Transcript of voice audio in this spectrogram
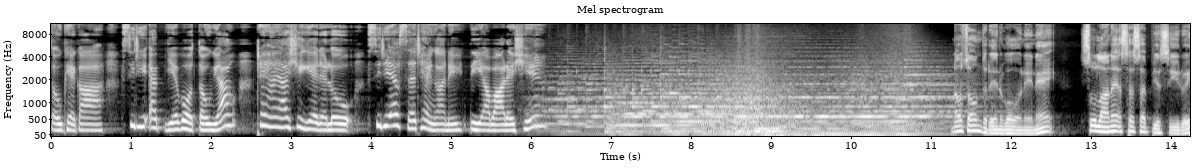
ဆုံခဲ့က CTF ရဲဘော်3ယောက်ထရရရှိခဲ့တယ်လို့ CTF ဇဲထန်ကနေသိရပါတယ်ရှင်နောက်ဆုံးသတင်းတစ်ပုဒ်အနေနဲ့ ဆိုလာနဲ့ဆက်ဆက်ပစ္စည်းတွေ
